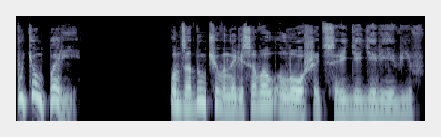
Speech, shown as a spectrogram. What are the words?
путем пари. Он задумчиво нарисовал лошадь среди деревьев,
